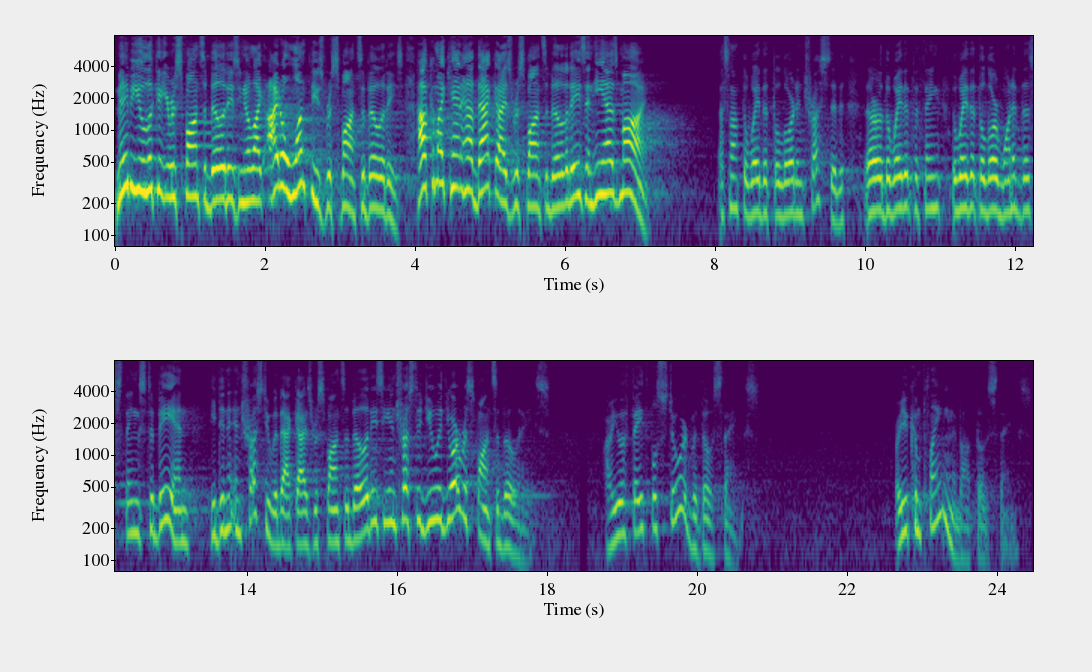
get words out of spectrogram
Maybe you look at your responsibilities and you're like, I don't want these responsibilities. How come I can't have that guy's responsibilities and he has mine? That's not the way that the Lord entrusted, or the way that the thing, the way that the Lord wanted those things to be. And He didn't entrust you with that guy's responsibilities. He entrusted you with your responsibilities. Are you a faithful steward with those things? Are you complaining about those things?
